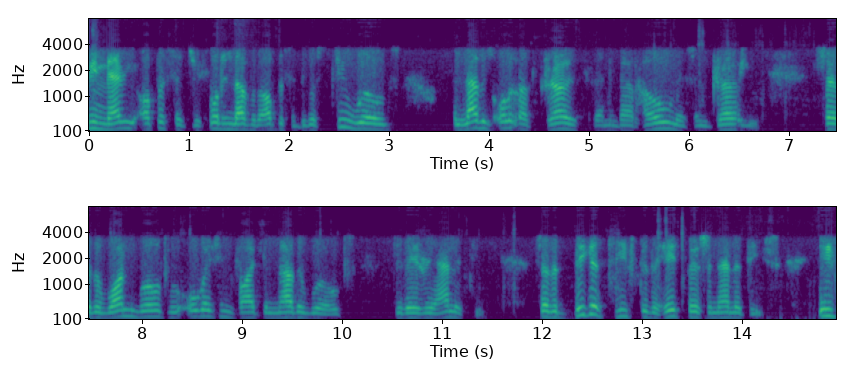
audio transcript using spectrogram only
We marry opposites, we fall in love with the opposite because two worlds, love is all about growth and about wholeness and growing. So the one world will always invite another world to their reality. So the biggest gift to the head personalities is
